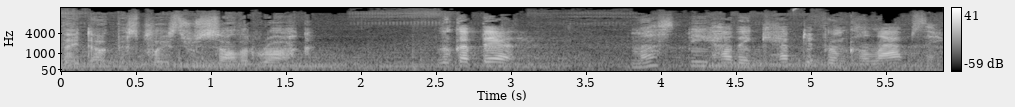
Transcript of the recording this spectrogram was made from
They dug this place through solid rock. Look up there. Must be how they kept it from collapsing.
